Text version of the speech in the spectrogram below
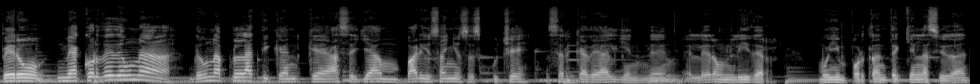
Pero me acordé de una, de una plática que hace ya varios años escuché acerca de alguien. él era un líder muy importante aquí en la ciudad.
